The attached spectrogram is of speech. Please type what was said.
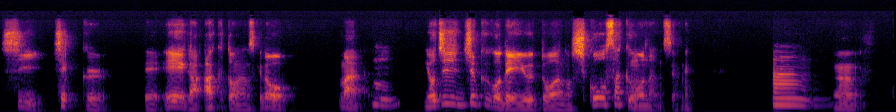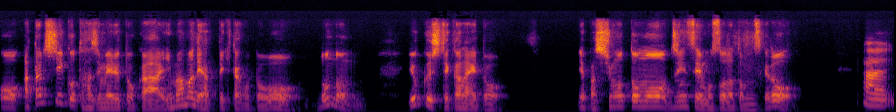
C、check、で A が act なんですけど、まあ、うん。四字熟語で言うとあの試行錯誤なんですよね。うん。うん、こう新しいこと始めるとか今までやってきたことをどんどん良くしていかないとやっぱ仕事も人生もそうだと思うんですけどはい。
